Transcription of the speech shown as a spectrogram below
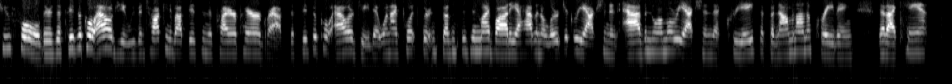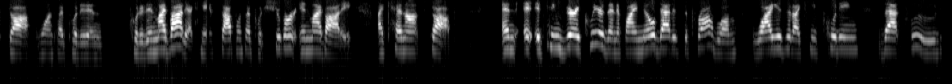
twofold. There's a physical allergy. We've been talking about this in the prior paragraph. The physical allergy that when I put certain substances in my body, I have an allergic reaction, an abnormal reaction that creates a phenomenon of craving that I can't stop once I put it in put it in my body. I can't stop once I put sugar in my body. I cannot stop. And it, it seems very clear then if I know that is the problem, why is it I keep putting that food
